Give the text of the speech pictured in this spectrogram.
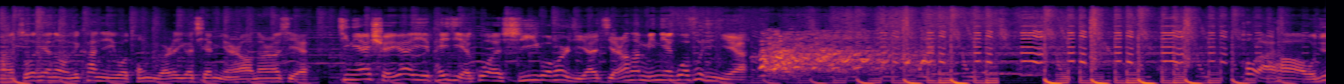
啊，昨天呢，我就看见一个我同学的一个签名啊，那上写：今年谁愿意陪姐过十一光棍节？姐让他明年过父亲节。我就，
